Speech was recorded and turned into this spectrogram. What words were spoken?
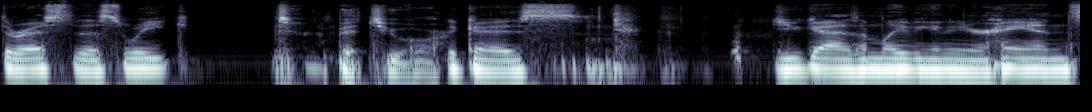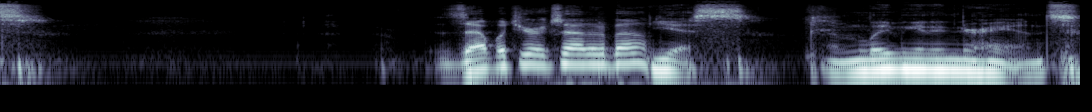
the rest of this week I bet you are. because you guys, I'm leaving it in your hands. Is that what you're excited about? Yes, I'm leaving it in your hands.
